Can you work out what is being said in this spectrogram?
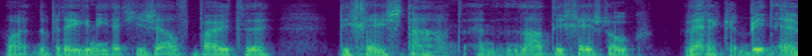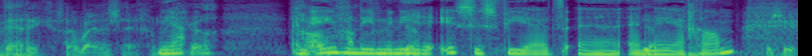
Maar dat betekent niet dat je zelf buiten die geest staat. En laat die geest ook werken. Bid en werk, zou ik bijna zeggen. Weet Ja. je wel? En een van die manieren ja, is dus via het eh enneagram. precies.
